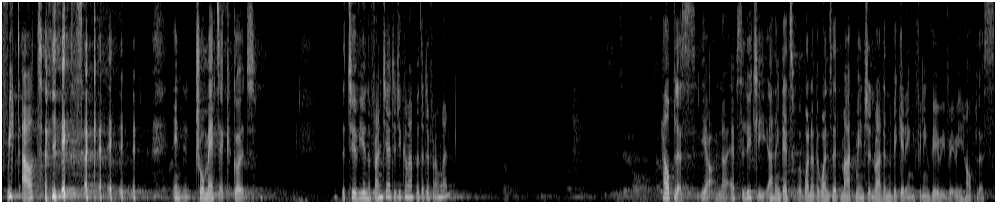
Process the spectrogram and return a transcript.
Freaked out. yes. Okay. In, traumatic. Good. The two of you in the front here, did you come up with a different one? Helpless, yeah, no, absolutely. I think that's one of the ones that Mark mentioned right in the beginning, feeling very, very helpless.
